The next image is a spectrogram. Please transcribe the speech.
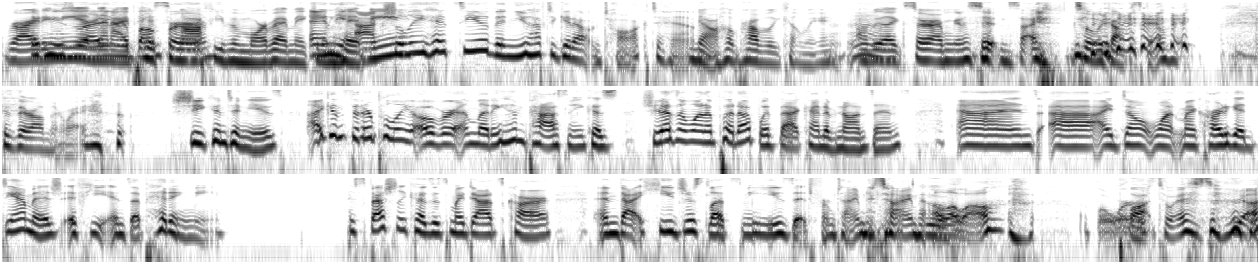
riding me and then I piss him off even more by making and him hit me. actually hits you, then you have to get out and talk to him. No, he'll probably kill me. I'll be mm. like, sir, I'm gonna sit inside until the cops come because they're on their way. She continues, I consider pulling over and letting him pass me because she doesn't want to put up with that kind of nonsense. And uh, I don't want my car to get damaged if he ends up hitting me. Especially because it's my dad's car and that he just lets me use it from time to time. LOL. That's the worst. Plot twist. Yeah,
